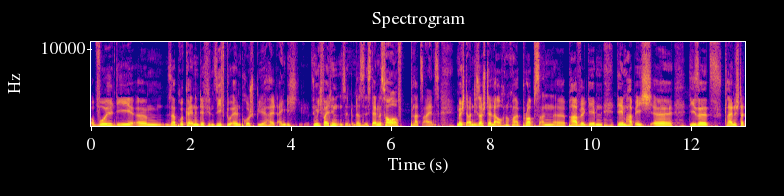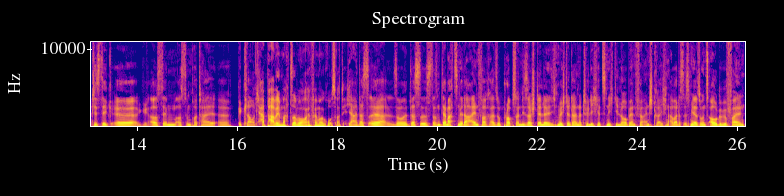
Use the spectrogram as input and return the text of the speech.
obwohl die ähm, Saarbrücker in den Defensivduellen pro Spiel halt eigentlich ziemlich weit hinten sind. Und das ist der MSV auf Platz eins. Möchte an dieser Stelle auch nochmal Props an äh, Pavel geben. Dem habe ich äh, diese kleine Statistik äh, aus dem aus dem Portal äh, geklaut. Ja, Pavel macht's aber auch einfach mal großartig. Ja, das, äh, so, das ist, das, der macht's mir da einfach. Also Props an dieser Stelle. Ich möchte da natürlich jetzt nicht die Lorbeeren für einstreichen, aber das ist mir so ins Auge gefallen,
